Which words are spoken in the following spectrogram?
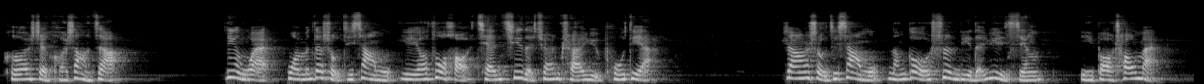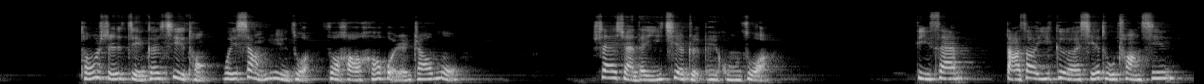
和审核上架。另外，我们的手机项目也要做好前期的宣传与铺垫，让手机项目能够顺利的运行，引爆超买。同时，紧跟系统为项目运作做好合伙人招募、筛选的一切准备工作。第三，打造一个协同创新、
